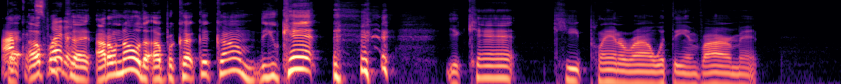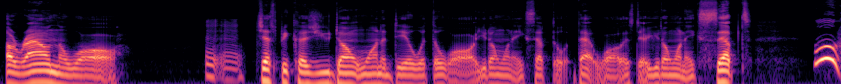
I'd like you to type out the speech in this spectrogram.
I that uppercut, I don't know. The uppercut could come. You can't. you can't keep playing around with the environment around the wall Mm-mm. just because you don't want to deal with the wall. You don't want to accept the, that wall is there. You don't want to accept Woo.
